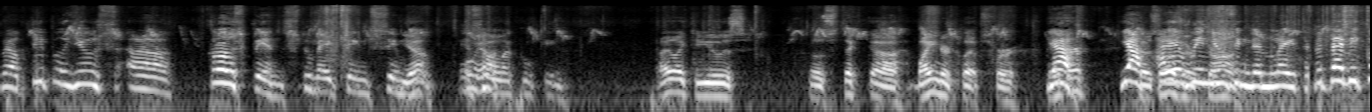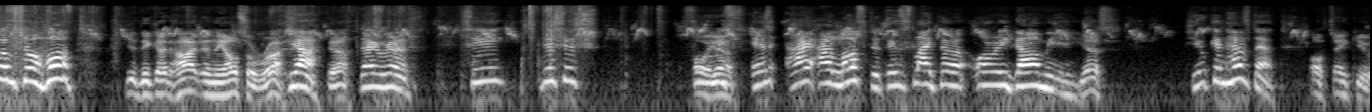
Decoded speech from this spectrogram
well, people use uh, clothespins to make things simple Yeah. in Oh, yeah. solar cooking. I like to use those thick uh, binder clips for Yeah. paper. Yeah, I those have are been strong. using them later, but they become so hot. Yeah, they got hot and they also rust. Yeah, Yeah. they rust. See, this is. Oh, yeah. And I I loved it. It's like a origami. Yes. You can have that. Oh, thank you.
